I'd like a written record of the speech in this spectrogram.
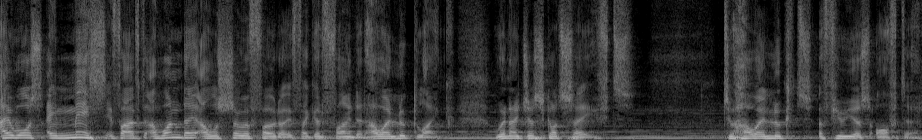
I was a mess. If I have to, uh, one day I will show a photo if I can find it, how I looked like when I just got saved to how I looked a few years after.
